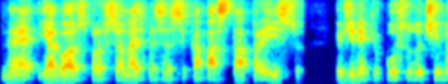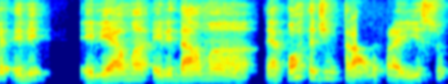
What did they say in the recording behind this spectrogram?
né? E agora os profissionais precisam se capacitar para isso. Eu diria que o curso do Tiba ele ele é uma ele dá uma é a porta de entrada para isso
